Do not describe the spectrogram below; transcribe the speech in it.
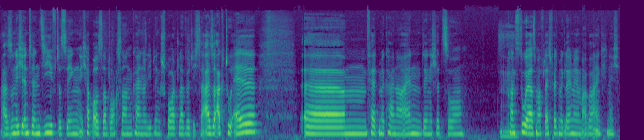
Also nicht intensiv. Deswegen, ich habe außer Boxern keine Lieblingssportler, würde ich sagen. Also aktuell ähm, fällt mir keiner ein, den ich jetzt so. Kannst du erstmal, vielleicht fällt mir gleich noch jemand, aber eigentlich nicht.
